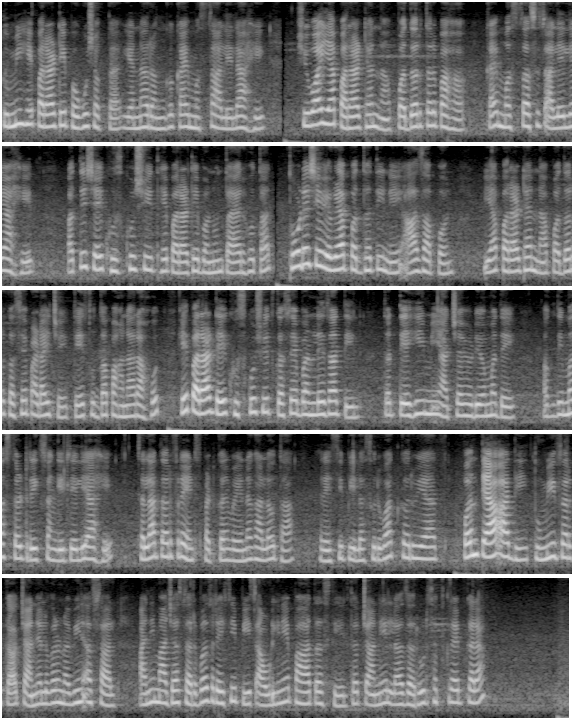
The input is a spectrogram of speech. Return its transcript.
तुम्ही हे पराठे बघू शकता यांना रंग काय मस्त आलेला आहे. शिवाय या पराठ्यांना पदर तर पहा काय मस्त असेच आलेले आहेत. अतिशय खुसखुशीत हे पराठे बनून तयार होतात. थोडेसे वेगळ्या पद्धतीने आज आपण या पराठ्यांना पदर कसे पाडायचे ते सुद्धा पाहणार आहोत. हे पराठे खुसखुशीत कसे बनले जातील तर तेही मी आजच्या व्हिडिओमध्ये अगदी मस्त ट्रिक सांगितलेली आहे. चला तर फ्रेंड्स पटकन वेळ न घालवता रेसिपीला सुरुवात करूयात. पण त्याआधी तुम्ही जर का चॅनलवर नवीन असाल आणि माझ्या सर्वच रेसिपीज आवडीने पाहत असतील तर चॅनेलला जरूर सबस्क्राईब करा.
